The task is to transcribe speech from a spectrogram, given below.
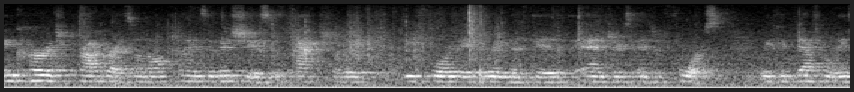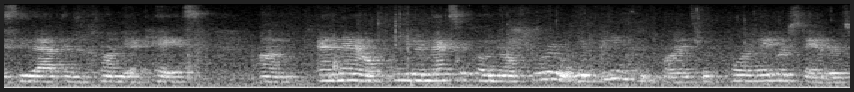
encourage progress on all kinds of issues is actually before the agreement is, enters into force. We could definitely see that in the Colombia case. Um, and now, neither Mexico nor Peru would be in compliance with core labor standards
